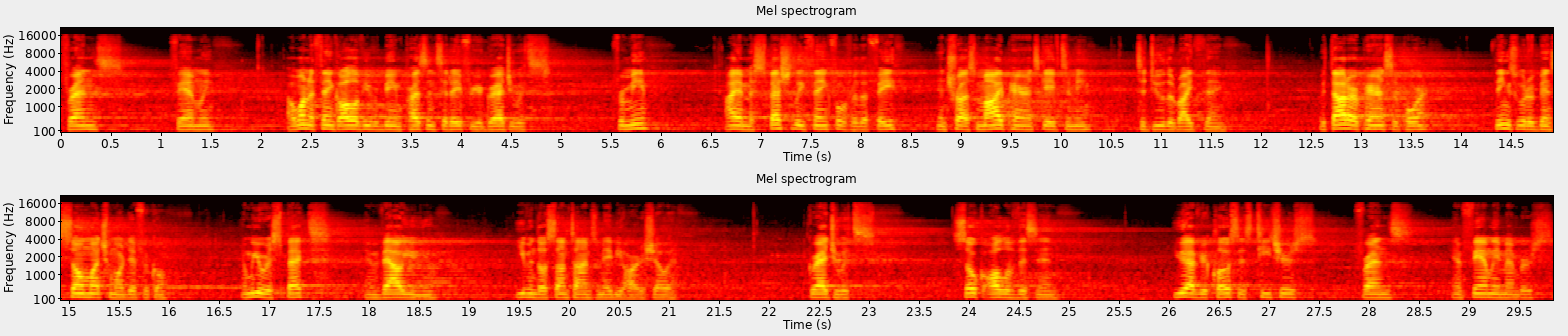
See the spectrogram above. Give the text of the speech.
Friends, family, I want to thank all of you for being present today for your graduates. For me, I am especially thankful for the faith and trust my parents gave to me to do the right thing. Without our parents' support, things would have been so much more difficult and we respect and value you, even though sometimes it may be hard to show it. Graduates, soak all of this in. You have your closest teachers, friends, and family members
